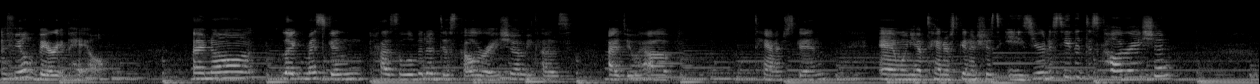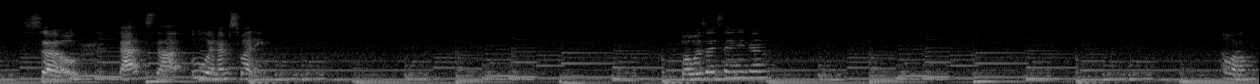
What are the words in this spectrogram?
I feel very pale. I know like my skin has a little bit of discoloration because I do have tanner skin and when you have tanner skin it's just easier to see the discoloration. So that's that. Ooh, and I'm sweating. What was I saying again? Oh well.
